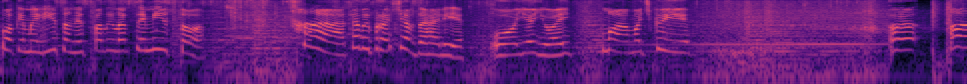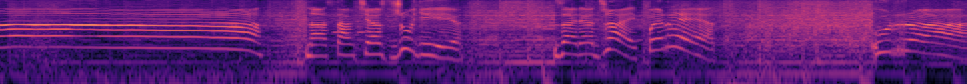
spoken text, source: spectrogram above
поки Меліса не спалила все місто. Ха, та ви про що взагалі? Ой-ой-ой, мамочки. Е! Настав час Джуді. Заряджай вперед. Ура!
